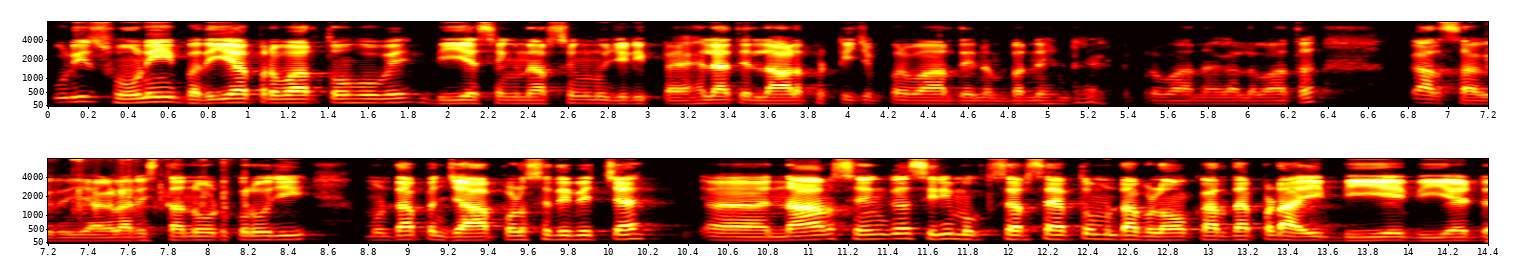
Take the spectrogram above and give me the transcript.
ਕੁੜੀ ਸੋਹਣੀ, ਵਧੀਆ ਪਰਿਵਾਰ ਤੋਂ ਹੋਵੇ। ਬੀਐਸ ਸਿੰਘ ਨਰਸਿੰਗ ਨੂੰ ਜਿਹੜੀ ਪਹਿਲ ਹੈ ਤੇ ਲਾਲ ਪੱਟੀ 'ਚ ਪਰਿਵਾਰ ਦੇ ਨੰਬਰ ਨੇ ਡਾਇਰੈਕਟ ਪਰਿਵਾਰ ਨਾਲ ਗੱਲਬਾਤ ਕਰ ਸਕਦੇ ਹੋ ਜੀ। ਅਗਲਾ ਰਿਸ਼ਤਾ ਨੋਟ ਕਰੋ ਜੀ। ਮੁੰਡਾ ਪੰਜਾਬ ਪੰਜਾਬ ਪੁਲਿਸ ਦੇ ਵਿੱਚ ਹੈ। ਨਾਮ ਸਿੰਘ ਸ੍ਰੀ ਮੁਕਤਸਰ ਸਾਹਿਬ ਤੋਂ ਮੁੰਡਾ ਬਿਲੋਂਗ ਕਰਦਾ, ਪੜ੍ਹਾਈ ਬੀਏ ਬੀਐਡ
